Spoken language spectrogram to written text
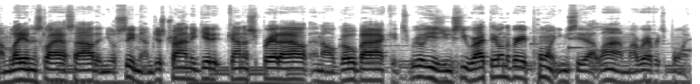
I'm laying this glass out and you'll see me. I'm just trying to get it kind of spread out and I'll go back. It's real easy. You can see right there on the very point you can see that line my reference point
